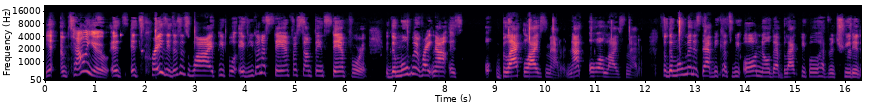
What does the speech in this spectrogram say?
Yeah, I'm telling you, it's it's crazy. This is why people, if you're gonna stand for something, stand for it. The movement right now is uh, Black Lives Matter, not all lives matter. So the movement is that because we all know that Black people have been treated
